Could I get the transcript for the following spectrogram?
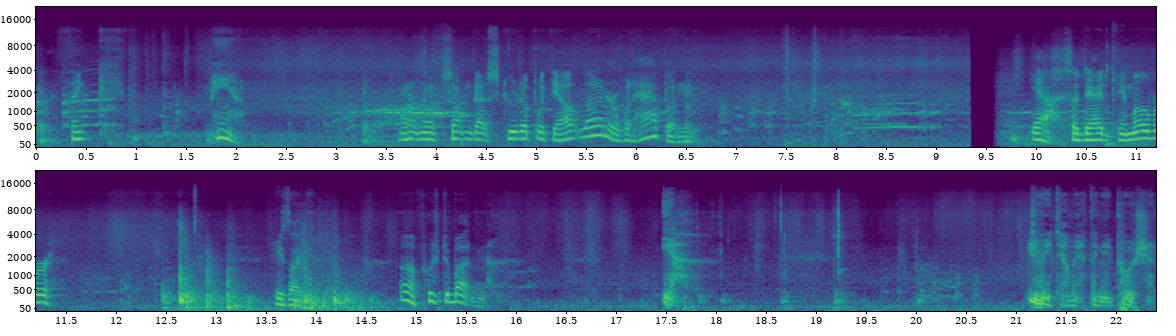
I think, man, I don't know if something got screwed up with the outlet or what happened. Yeah, so dad came over. He's like, oh, push the button. You mean tell me that thing ain't pushing?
